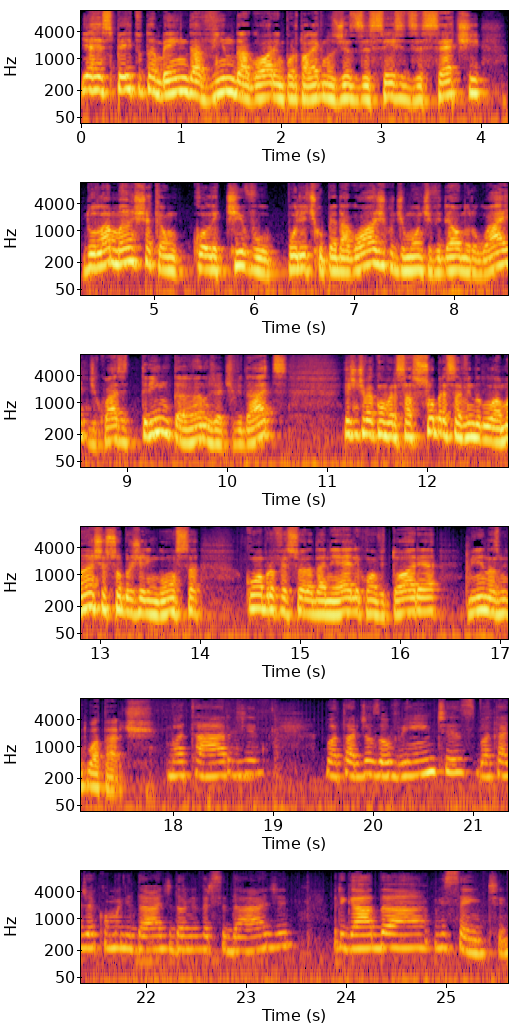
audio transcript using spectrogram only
e a respeito também da vinda agora em Porto Alegre, nos dias 16 e 17, do La Mancha, que é um coletivo político-pedagógico de Montevidéu, no Uruguai, de quase 30 anos de atividades e a gente vai conversar sobre essa vinda do La Mancha, sobre o Geringonça, com a professora Daniele, com a Vitória. Meninas, muito boa tarde. Boa tarde. Boa tarde aos ouvintes, boa tarde à comunidade da universidade. Obrigada, Vicente.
